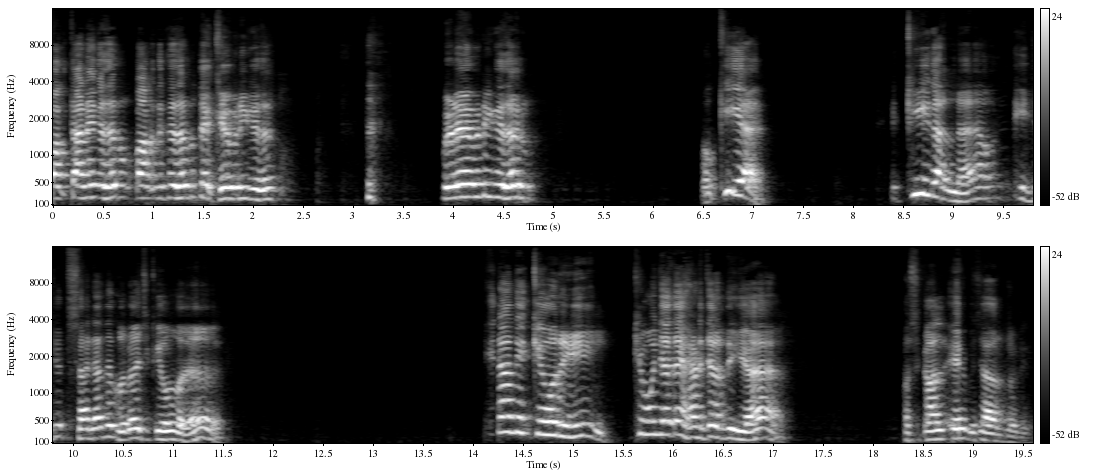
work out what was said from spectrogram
ਭਗਤਾਂ ਨੇ ਕਿਸੇ ਨੂੰ, ਭਗਤ ਕਿਸੇ ਨੂੰ ਦੇਖੇ ਵੀ ਨਹੀਂ ਕਿਸੇ ਨੂੰ, ਮਿਲੇ ਵੀ ਨਹੀਂ ਕਿਸੇ ਨੂੰ। ਉਹ ਕੀ ਹੈ? ਕੀ ਗੱਲ ਹੈ? ਉਹਦੀ ਇੱਜ਼ਤ ਸਾਰਿਆਂ ਦੇ ਮਨਾਂ 'ਚ ਕਿਉਂ ਹੈ? ਇਹਨਾਂ ਦੀ ਕਿਉਂ ਨਹੀਂ? ਕਿਉਂ ਜਦੇ ਹਟ ਜਾਂਦੀ ਹੈ? ਬਸ ਗੱਲ ਇਹ ਵਿਚਾਰ ਲੋੜੀ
